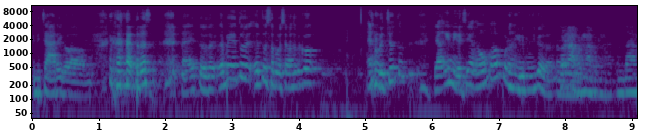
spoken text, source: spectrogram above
Dicari kalau terus nah itu tapi itu itu seru sih maksudku yang lucu tuh yang ini gak sih yang kamu kamu pernah ngirimin juga kan Pernah, pernah, pernah. Tentang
